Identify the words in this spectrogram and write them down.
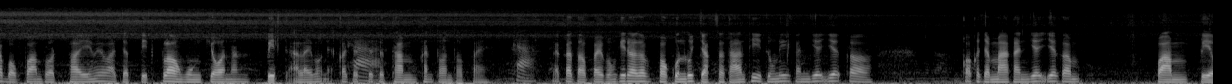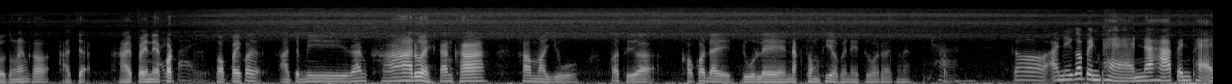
ระบบความปลอดภัย ไม่ว่าจะติดกล้องวงจรนั้นปิดอะไรพวกเนี้ยก็จะค่ะจะจะทำขั้นตอนต่อไปค่ะแล้วก็ต่อไปผมคิดว่าพอคุณรู้จักสถานที่ตรงนี้กันเยอะๆก็ ก็ก็จะมากันเยอะๆก็ความเปลี่ยวตรงนั้นก็อาจจะหายไปเนี่ยก็หายไปต่อไปก็อาจจะมีร้านค้าด้วยร้านค้าเข้ามาอยู่ ก็ถือว่าเขาก็ได้ดูแลนักท่องเที่ยวไปในตัวด้วยตรงนั้นค่ะ ก็อันนี้ก็เป็นแผนนะคะเป็นแผน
